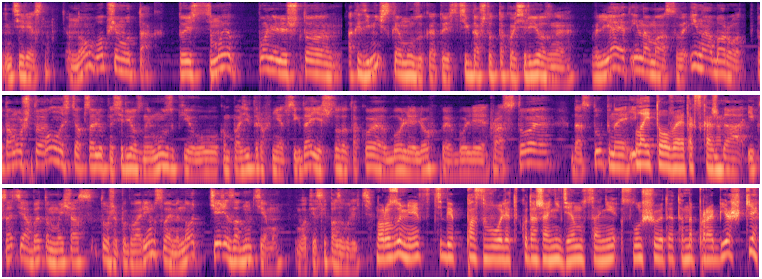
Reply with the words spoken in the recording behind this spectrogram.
интересно. Ну, в общем, вот так. То есть мы поняли, что академическая музыка, то есть всегда что-то такое серьезное, влияет и на массовое, и наоборот. Потому что полностью абсолютно серьезной музыки у композиторов нет. Всегда есть что-то такое более легкое, более простое, доступное. И... Лайтовое, так скажем. Да, и, кстати, об этом мы сейчас тоже поговорим с вами, но через одну тему, вот если позволите. Ну, разумеется, тебе позволят. Куда же они денутся? Они слушают это на пробежке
